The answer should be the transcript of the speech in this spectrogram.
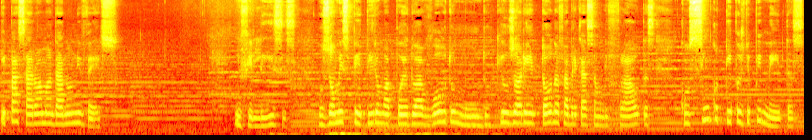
e passaram a mandar no universo. Infelizes, os homens pediram o apoio do avô do mundo, que os orientou na fabricação de flautas com cinco tipos de pimentas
